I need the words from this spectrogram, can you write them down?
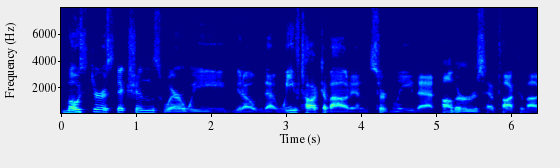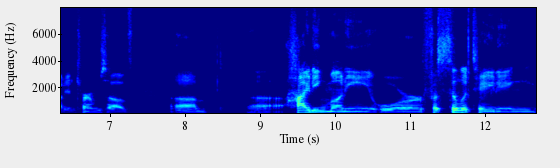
most jurisdictions where we, you know, that we've talked about, and certainly that others have talked about in terms of um, uh, hiding money or facilitating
